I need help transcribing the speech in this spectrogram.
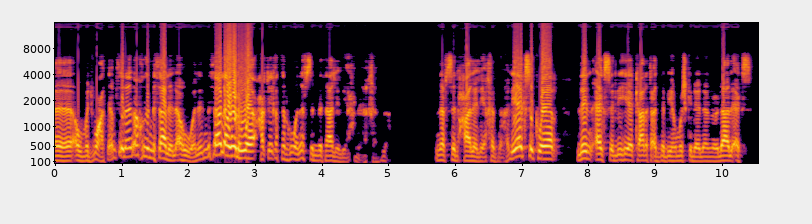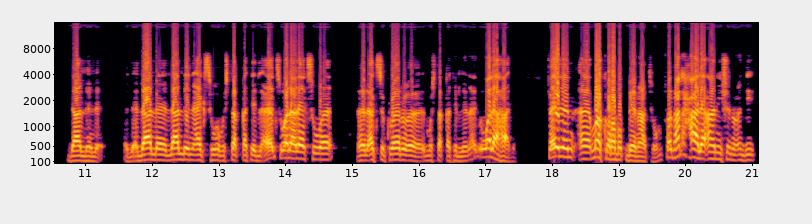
آه، أو مجموعة أمثلة نأخذ المثال الأول، المثال الأول هو حقيقة هو نفس المثال اللي إحنا أخذناه. نفس الحالة اللي أخذناها، ال x square ln x اللي هي كانت عندنا بها مشكلة لأنه لا ال x دال لا لا ln x هو مشتقة ال x ولا ال x هو ال x square مشتقة ln ولا هذا. فإذا آه، ماكو ربط بيناتهم، فبهالحالة اني شنو عندي؟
